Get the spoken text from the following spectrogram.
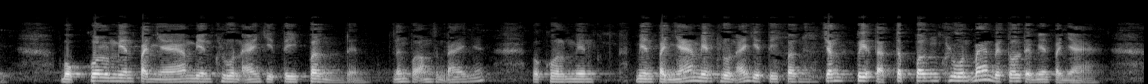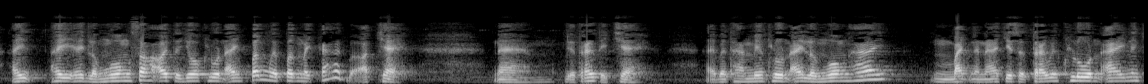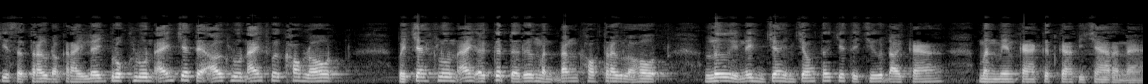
បុគ្គលមានបញ្ញាមានខ្លួនឯងជាទីពឹងនឹងព្រះអង្គសម្ដែងណាបុគ្គលមានមានបញ្ញាមានខ្លួនឯងជាទីពឹងអញ្ចឹងពាក្យតែទឹកពឹងខ្លួនបានវាទល់តែមានបញ្ញាហើយហើយហើយល្ងងសោះឲ្យទៅយកខ្លួនឯងពឹងវាពឹងមិនកើតបើអត់ចេះណាវាត្រូវតែចេះ ហើយបើថាមានខ្លួនឯងល្ងងហើយមិនបាច់ណានាជាសត្រូវទេខ្លួនឯងនឹងជាសត្រូវដល់ក្រៃលែងព្រោះខ្លួនឯងចេះតែឲ្យខ្លួនឯងធ្វើខុសរហូតបើចេះខ្លួនឯងឲ្យគិតតែរឿងមិនដឹងខុសត្រូវរហូតលើនេះអញ្ចេះអញ្ចោះទៅចេះតែជឿដោយការមិនមានការគិតការពិចារណា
